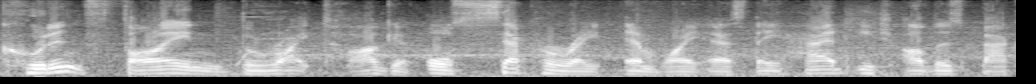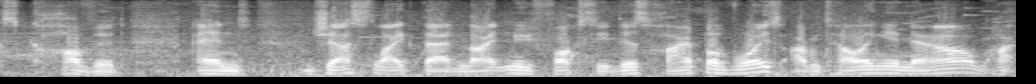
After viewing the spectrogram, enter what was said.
couldn't find the right target or separate MYS. They had each other's backs covered, and just like that, Nightmare Foxy, this hyper voice, I'm telling you now,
